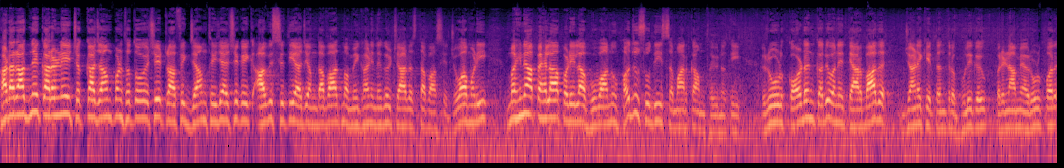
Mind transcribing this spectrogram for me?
ખાડારાજને કારણે ચક્કાજામ પણ થતો હોય છે. ટ્રાફિક જામ થઈ જાય છે. કંઈક આવી સ્થિતિ આજે અમદાવાદમાં મેઘાણીનગર ચાર રસ્તા પાસે જોવા મળી. મહિના પહેલા પડેલા ભૂવાનું હજુ સુધી સમારકામ થયું નથી. રોડ કોર્ડન કર્યો અને ત્યારબાદ જાણે કે તંત્ર ભૂલી ગયું. પરિણામે આ રોડ પર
